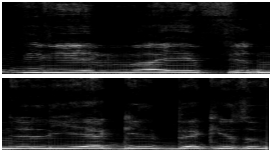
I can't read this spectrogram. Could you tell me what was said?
Vivian, May, Fidelia, Gilbeck, Ähm,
